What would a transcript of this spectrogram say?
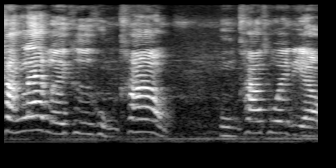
ครั้งแรกเลยคือหุงข้าว หุงข้าวถ้วยเดียว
